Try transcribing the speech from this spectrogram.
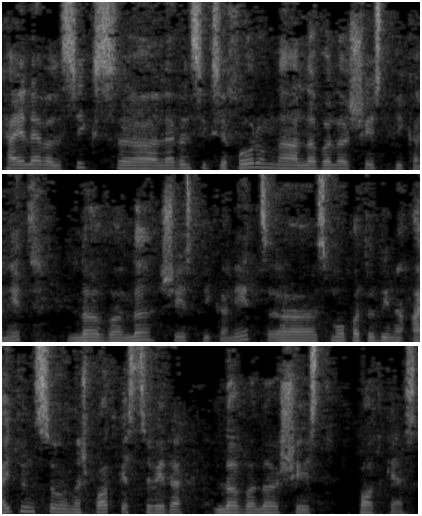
Kaj je Level 6? Uh, Level 6 je forum na lvl6.net, lvl6.net, uh, smo pa tudi na iTunesu, naš podcast seveda lvl6 podcast.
